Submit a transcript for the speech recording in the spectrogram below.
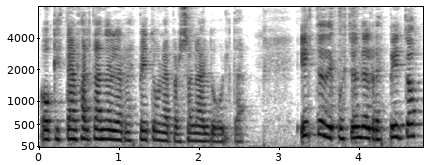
o que están faltándole respeto a una persona adulta. Esto de cuestión del respeto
